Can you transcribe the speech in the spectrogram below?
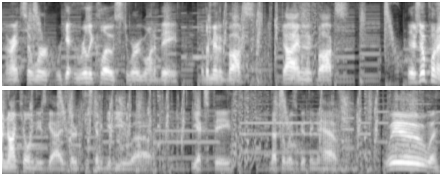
Alright, so we're, we're getting really close to where we want to be. Another mimic box. Die, mimic box. There's no point in not killing these guys. They're just going to give you uh, EXP. That's always a good thing to have. Woo!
